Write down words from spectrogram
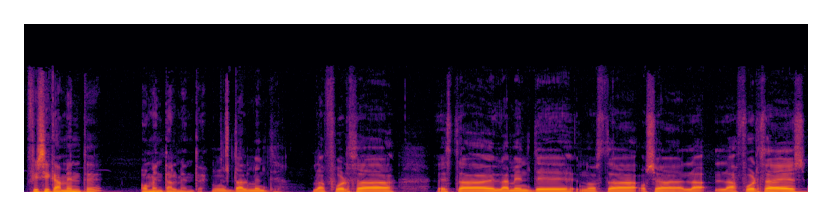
físicamente o mentalmente? Mentalmente. La fuerza está en la mente, no está. O sea, la, la fuerza es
